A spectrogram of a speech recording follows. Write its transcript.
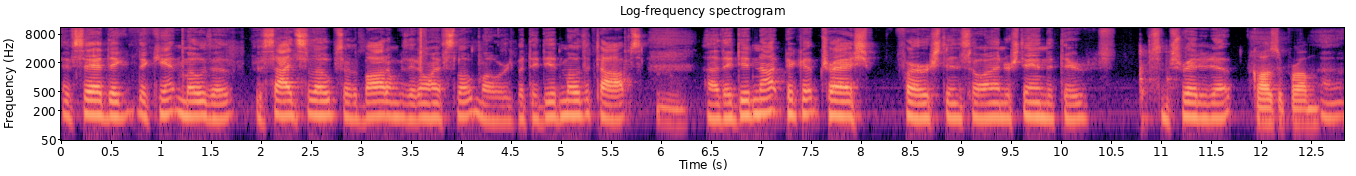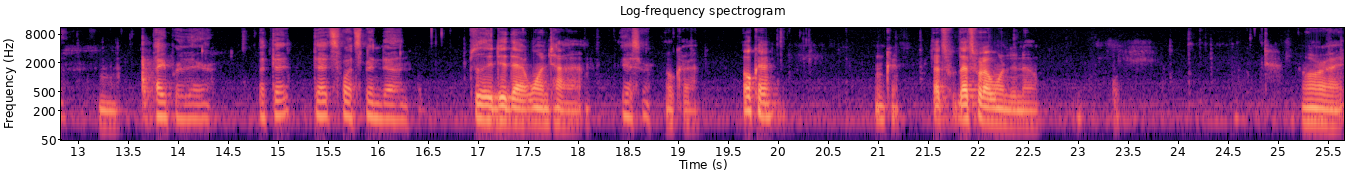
have said they, they can't mow the, the side slopes or the bottom because they don't have slope mowers, but they did mow the tops. Uh, they did not pick up trash first, and so I understand that there's some shredded up Caused a problem? paper there. But that, that's what's been done. So they did that one time? Yes, sir. Okay. Okay. Okay. That's, that's what I wanted to know. All right.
